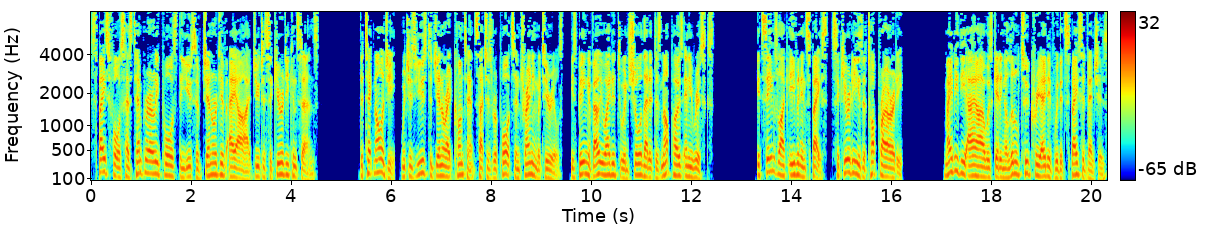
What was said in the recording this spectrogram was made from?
Space Force has temporarily paused the use of generative AI due to security concerns. The technology, which is used to generate content such as reports and training materials, is being evaluated to ensure that it does not pose any risks. It seems like even in space, security is a top priority. Maybe the AI was getting a little too creative with its space adventures.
